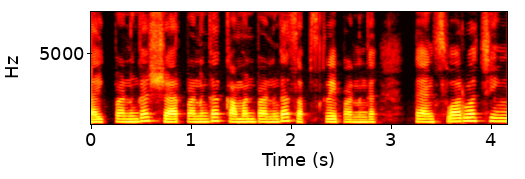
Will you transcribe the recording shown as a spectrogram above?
லைக் பண்ணுங்கள் ஷேர் பண்ணுங்கள் கமெண்ட் பண்ணுங்கள் சப்ஸ்கிரைப் பண்ணுங்கள் தேங்க்ஸ் ஃபார் வாட்சிங்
